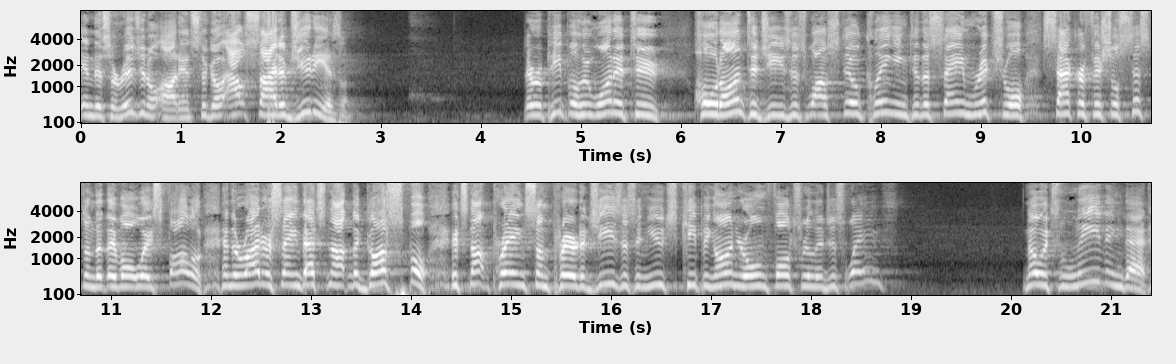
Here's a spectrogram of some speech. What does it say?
in this original audience to go outside of Judaism. There were people who wanted to hold on to Jesus while still clinging to the same ritual sacrificial system that they've always followed. And the writer saying that's not the gospel. It's not praying some prayer to Jesus and you keeping on your own false religious ways. No, it's leaving that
